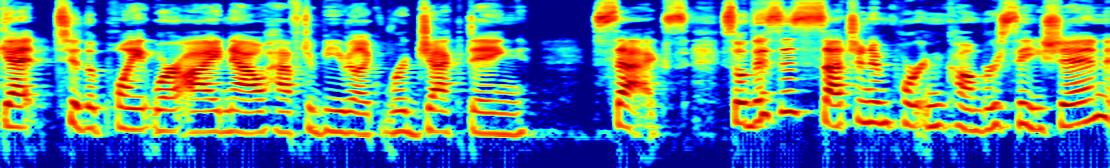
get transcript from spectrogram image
get to the point where I now have to be like rejecting sex. So, this is such an important conversation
